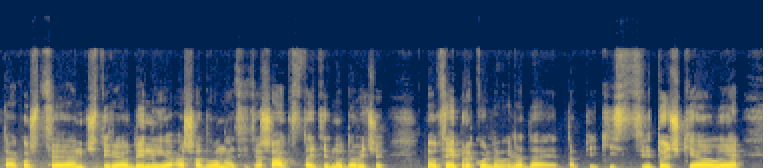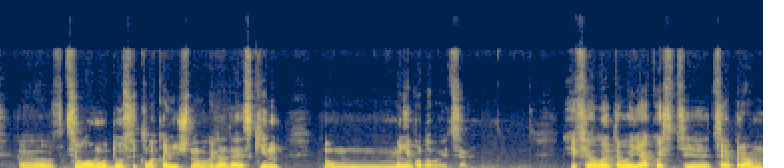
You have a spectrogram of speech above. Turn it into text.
Також це М4.1 і HA12. HA, кстати, ну, до речі, ну, цей прикольно виглядає. Там якісь цвіточки, але е, в цілому досить лаконічно виглядає скін. Ну, мені подобається. І фіолетової якості це прям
